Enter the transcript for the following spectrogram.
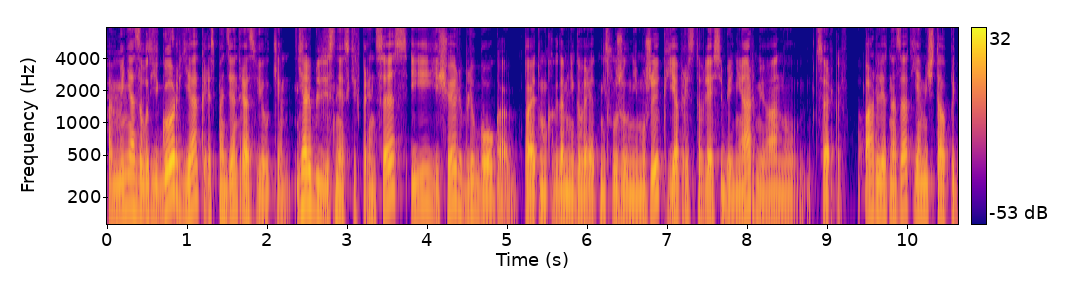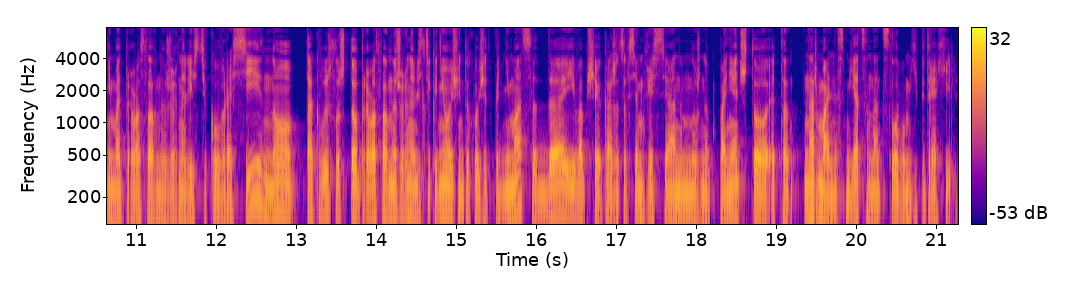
Меня зовут Егор, я корреспондент развилки. Я люблю диснейских принцесс, и еще я люблю Бога. Поэтому, когда мне говорят «не служил ни мужик», я представляю себе не армию, а, ну, церковь. Пару лет назад я мечтал поднимать православную журналистику в России, но так вышло, что православная журналистика не очень-то хочет подниматься, да и вообще, кажется, всем христианам нужно понять, что это нормально смеяться над словом «епитрахиль».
